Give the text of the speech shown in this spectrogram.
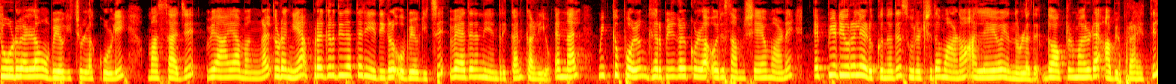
ചൂടുവെള്ളം ഉപയോഗിച്ചുള്ള കുളി മസാജ് വ്യായാമങ്ങൾ തുടങ്ങിയ പ്രകൃതിദത്ത രീതികൾ ഉപയോഗിച്ച് വേദന നിയന്ത്രിക്കാൻ കഴിയും. എന്നാൽ മിക്കപ്പോഴും ഗർഭിണികൾക്കുള്ള ഒരു സംശയമാണ് എപ്പിഡ്യൂറൽ എടുക്കുന്നത് സുരക്ഷിതമാണോ അല്ലയോ എന്നുള്ളത്. ഡോക്ടർമാരുടെ അഭിപ്രായത്തിൽ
